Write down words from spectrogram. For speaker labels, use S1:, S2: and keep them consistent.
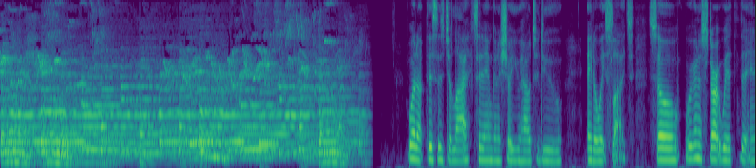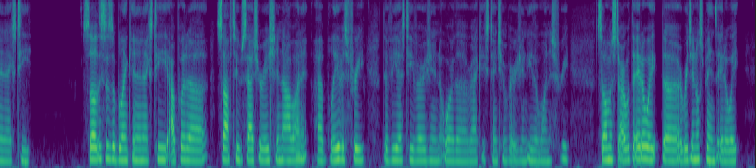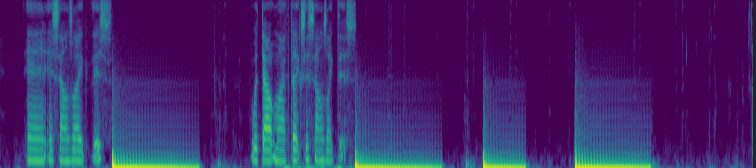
S1: What up? This is July. Today I'm going to show you how to do 808 slides. So we're going to start with the NNXT. So this is a blank NNXT. I put a Softube saturation knob on it. I believe it's free. The VST version or the rack extension version, either one is free. So I'm going to start with the 808. The original Spinz 808. And it sounds like this. Without my effects, it sounds like this.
